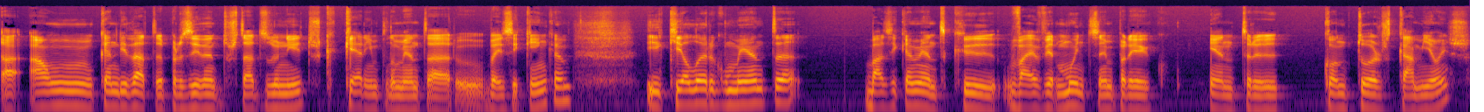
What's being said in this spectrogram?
Há, há, um candidato a presidente dos Estados Unidos que quer implementar o Basic Income e que ele argumenta basicamente que vai haver muito desemprego entre condutores de caminhões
